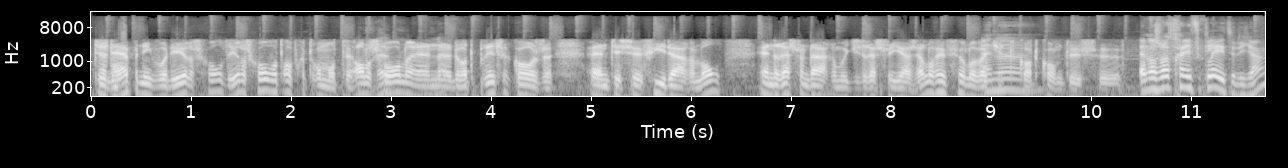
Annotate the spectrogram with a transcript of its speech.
het is een happening voor de hele school. De hele school wordt opgetrommeld. eh, Alle scholen en eh, er wordt de prins gekozen. En het is eh, vier dagen lol. En de rest van de dagen moet je de rest van het jaar zelf invullen wat En, je eh, tekort komt. Dus eh, En als wat ga je verkleden dit jaar?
